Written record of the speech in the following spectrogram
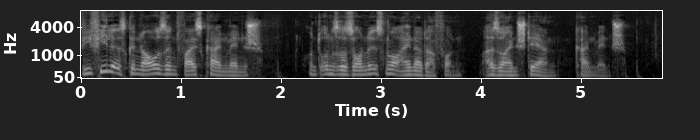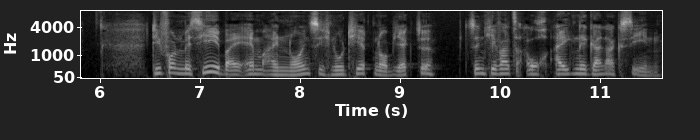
Wie viele es genau sind, weiß kein Mensch. Und unsere Sonne ist nur einer davon, also ein Stern, kein Mensch. Die von Messier bei M91 notierten Objekte sind jeweils auch eigene Galaxien.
